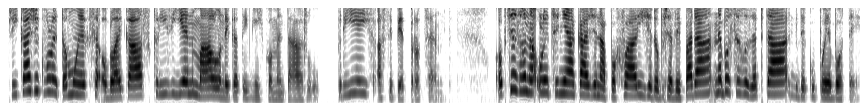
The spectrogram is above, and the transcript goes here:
Říká, že kvůli tomu, jak se obléká, sklízí jen málo negativních komentářů, prý je jich asi 5%. Občas ho na ulici nějaká žena pochválí, že dobře vypadá, nebo se ho zeptá, kde kupuje boty.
